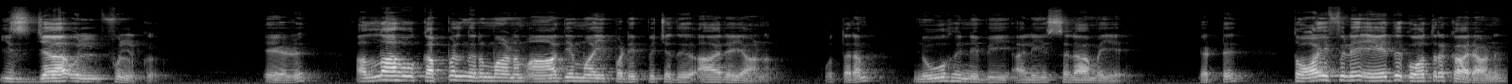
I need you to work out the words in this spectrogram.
ഇസ്ജാ ഉൽ ഫുൽക്ക്. ഏഴ്. അള്ളാഹു കപ്പൽ നിർമ്മാണം ആദ്യമായി പഠിപ്പിച്ചത് ആരെയാണ്? ഉത്തരം നൂഹ് നബി അലൈഹിസ്സലാമയെ. എട്ട് തോയിഫിലെ ഏത് ഗോത്രക്കാരാണ്?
